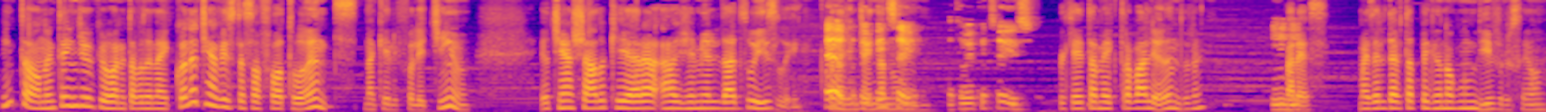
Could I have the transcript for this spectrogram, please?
Então, não entendi o que o Rony tá fazendo aí. Quando eu tinha visto essa foto antes, naquele folhetinho, eu tinha achado que era a genialidade Weasley. É, eu também pensei. não- Eu também pensei isso. Porque ele tá meio que trabalhando, né? Uhum. Parece. Mas ele deve estar pegando algum livro, sei lá.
